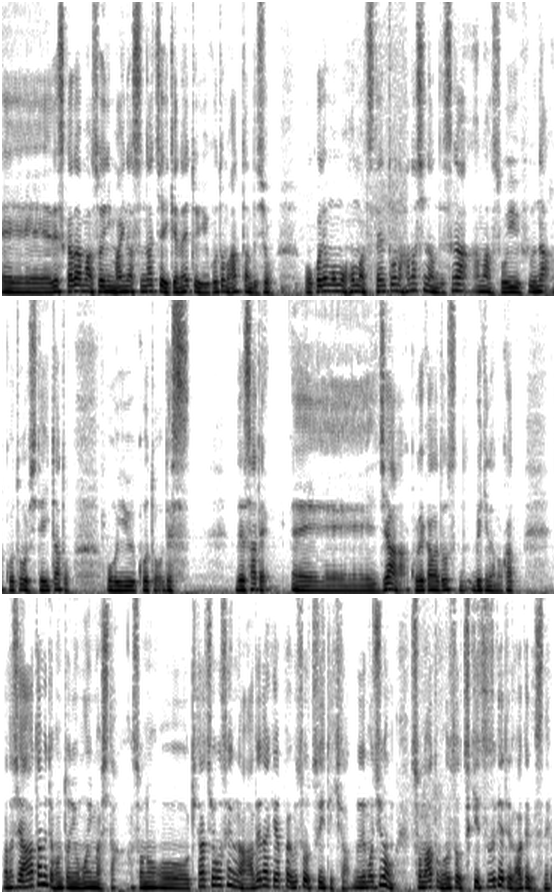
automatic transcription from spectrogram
えー、ですから、まあ、それにマイナスになっちゃいけないということもあったんでしょう。これももう本末転倒な話なんですが、まあ、そういうふうなことをしていたということです。でさてえー、じゃあこれからどうすべきなのか。私改めて本当に思いました。その北朝鮮があれだけやっぱり嘘をついてきた。でもちろんその後も嘘をつき続けているわけですね。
